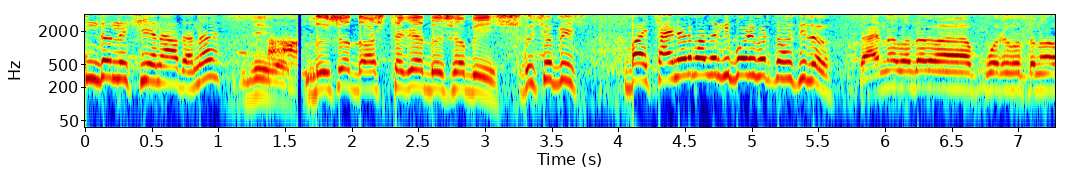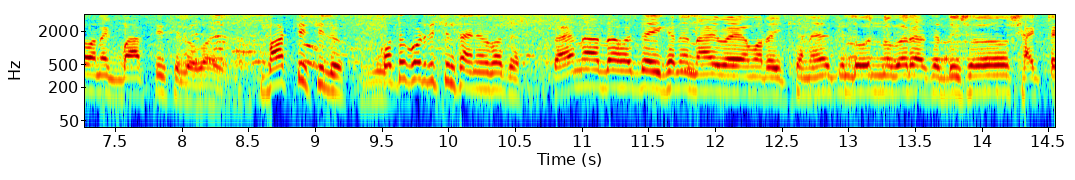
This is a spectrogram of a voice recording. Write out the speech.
ইন্দোনেশিয়ান আদা না? জি ভাই। দুইশো দশ থেকে দুইশো বিশ। দুশো বিশ। ভাই চাইনার বাজার কি পরিবর্তন হয়েছিল? চায়না বাজার পরিবর্তন অনেক বাড়তি ছিল ভাই। বাড়তি ছিল। কত করে দিচ্ছেন চাইনার বাজার? চায়না আদা হয়তো এখানে নাই ভাই আমার এখানে কিন্তু অন্য ঘরে আছে দুইশো ষাট টাকা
